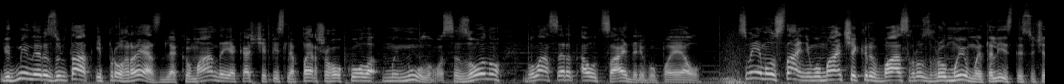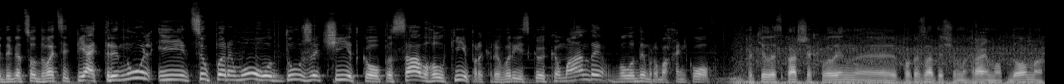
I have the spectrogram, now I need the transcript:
Відмінний результат і прогрес для команди, яка ще після першого кола минулого сезону була серед аутсайдерів УПЛ. У своєму останньому матчі Кривбас розгромив металіст 1925 3-0 і цю перемогу дуже чітко описав голкіпер криворізької команди Володимир Маханьков. Хотіли з перших хвилин е, показати, що ми граємо вдома.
